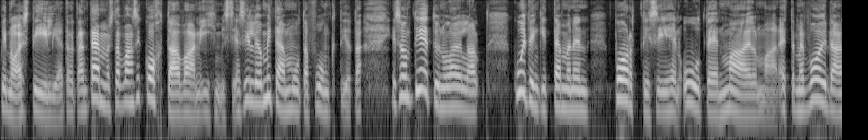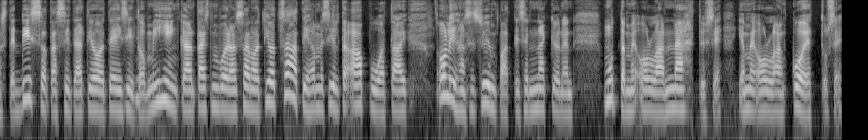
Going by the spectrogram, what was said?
pinoa stiiliä tai jotain tämmöistä, vaan se kohtaa vaan ihmisiä. Sillä ei ole mitään muuta funktiota. Ja se on tietyn lailla kuitenkin tämmöinen portti siihen uuteen maailmaan, että me voidaan sitten dissata sitä, että joo, että ei siitä ole mihinkään, tai sitten me voidaan sanoa, että joo, että saatiinhan me siltä apua, tai olihan se sympaattisen näköinen, mutta me ollaan nähty se ja me ollaan koettu se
